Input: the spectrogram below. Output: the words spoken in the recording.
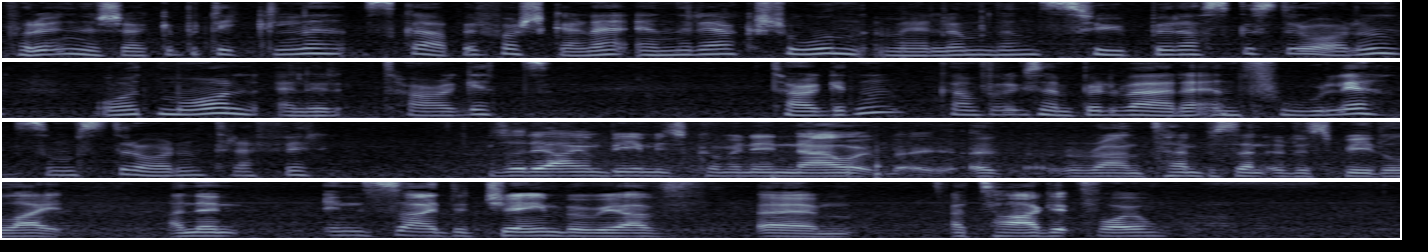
For å undersøke partiklene skaper forskerne en reaksjon mellom den superraske strålen og et mål, eller target. Targeten kan f.eks. være en folie som strålen treffer. So the ion beam is coming in now at, at around 10% of the speed of light. And then inside the chamber we have um, a target foil.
